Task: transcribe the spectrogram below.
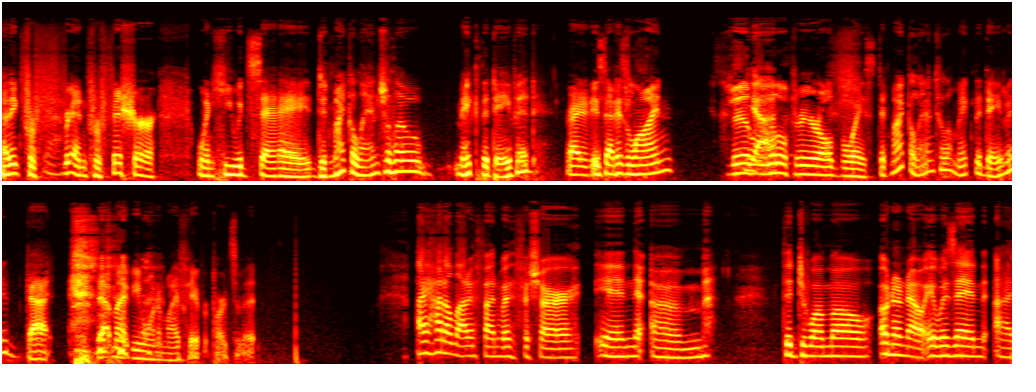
I think for yeah. and for Fisher, when he would say, "Did Michelangelo make the David?" Right? Is that his line? Little yeah. little three year old voice. Did Michelangelo make the David? That that might be one of my favorite parts of it. I had a lot of fun with Fisher in um, the Duomo. Oh no, no, it was in uh,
